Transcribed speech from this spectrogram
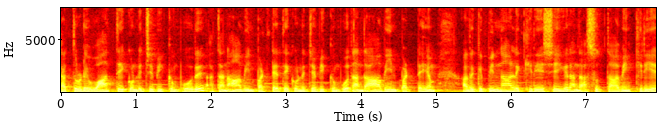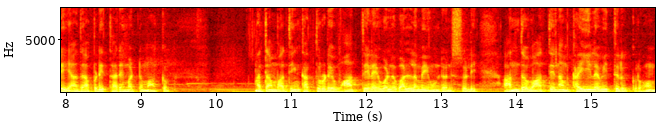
கத்தருடைய வார்த்தை கொண்டு ஜெபிக்கும் போது அதான் ஆவியின் பட்டயத்தை கொண்டு ஜெபிக்கும் போது அந்த ஆவியின் பட்டயம் அதுக்கு பின்னால் கிரியை செய்கிற அந்த அசுத்தாவின் கிரியை அது அப்படி தரைமட்டமாக்கும். அதான் பார்த்தீங்கன்னா கத்தருடைய வார்த்தையில் எவ்வளோ வல்லமை உண்டுன்னு சொல்லி. அந்த வார்த்தையை நாம் கையில் வைத்திருக்கிறோம்.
